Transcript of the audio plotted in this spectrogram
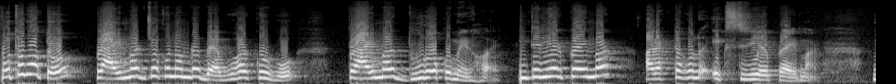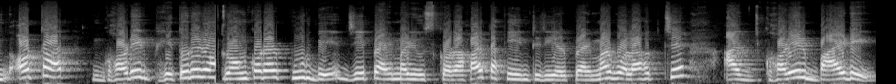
প্রথমত প্রাইমার যখন আমরা ব্যবহার করব প্রাইমার দু রকমের হয়। ইন্টেরিয়ার প্রাইমার আর একটা হলো এক্সটেরিয়ার প্রাইমার অর্থাৎ, ঘরের ভেতরে রং- করার পূর্বে যে প্রাইমার ইউজ করা হয়, তাকে ইন্টেরিয়ার প্রাইমার বলা হচ্ছে। আর ঘরের বাইরে,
